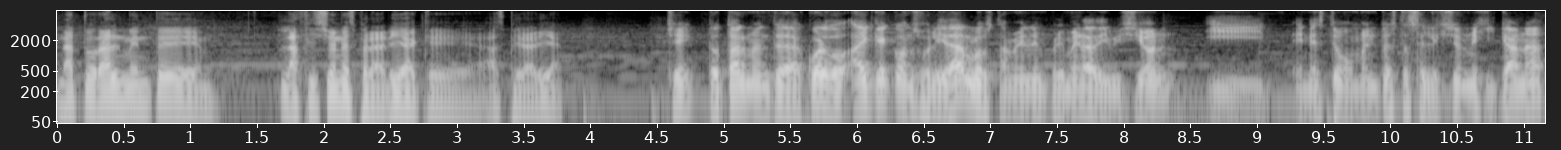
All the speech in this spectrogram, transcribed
naturalmente la afición esperaría que aspiraría. Sí, totalmente de acuerdo. Hay que consolidarlos también en primera división y en este momento esta selección mexicana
